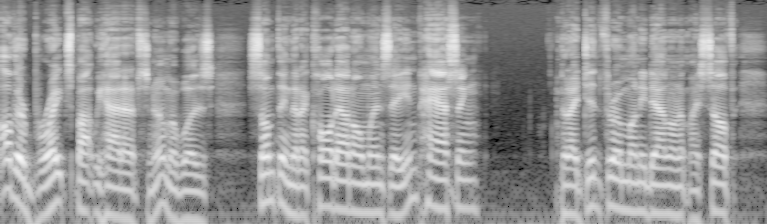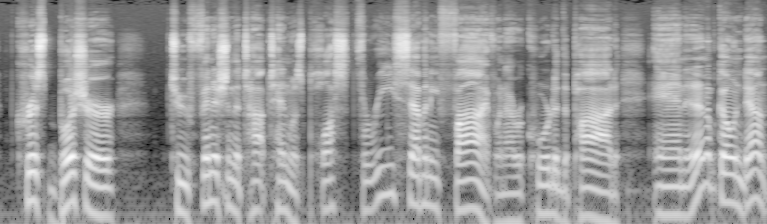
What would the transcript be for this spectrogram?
other bright spot we had out of Sonoma was something that I called out on Wednesday in passing, but I did throw money down on it myself. Chris Buescher to finish in the top 10 was plus 375 when I recorded the pod, and it ended up going down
